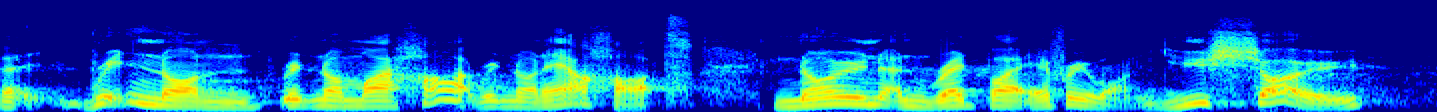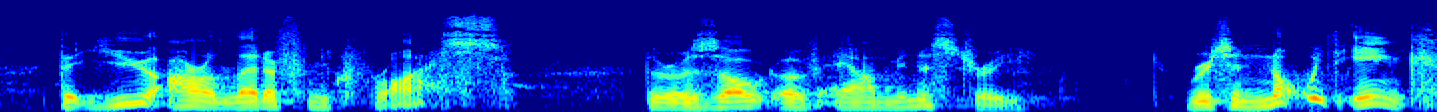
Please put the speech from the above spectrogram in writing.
Uh, written, on, written on my heart, written on our hearts, known and read by everyone. You show that you are a letter from Christ, the result of our ministry, written not with ink,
